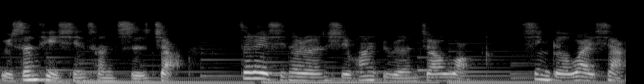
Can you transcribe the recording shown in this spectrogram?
与身体形成直角。这类型的人喜欢与人交往，性格外向，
